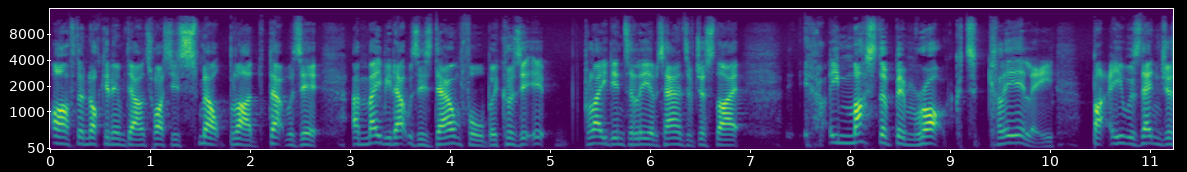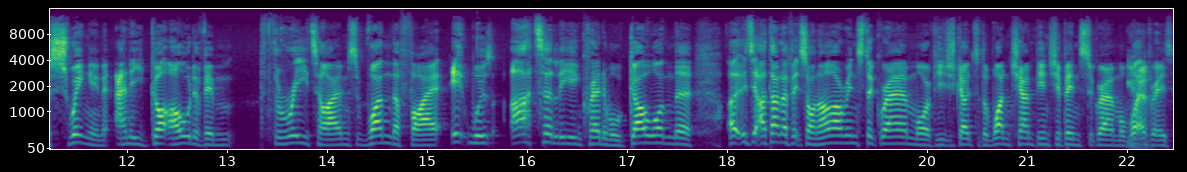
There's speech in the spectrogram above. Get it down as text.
after knocking him down twice. He smelt blood. That was it, and maybe that was his downfall because it, it played into Liam's hands of just like he must have been rocked clearly, but he was then just swinging and he got hold of him three times, won the fight. It was utterly incredible. Go on the, uh, is it, I don't know if it's on our Instagram or if you just go to the One Championship Instagram or whatever it is.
